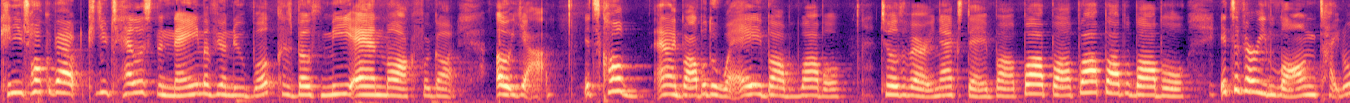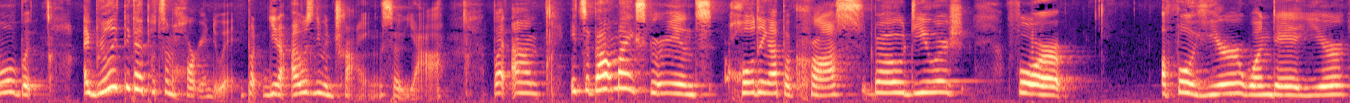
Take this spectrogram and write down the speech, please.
Can you talk about? Can you tell us the name of your new book? Because both me and Mark forgot. Oh yeah, it's called "And I Bobbled Away." Bobble bobble till the very next day. Bob, bob, bob, bob, bobble, bobble. It's a very long title, but I really think I put some heart into it. But, you know, I wasn't even trying, so yeah. But, um, it's about my experience holding up a crossbow dealer for a full year, one day a year.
